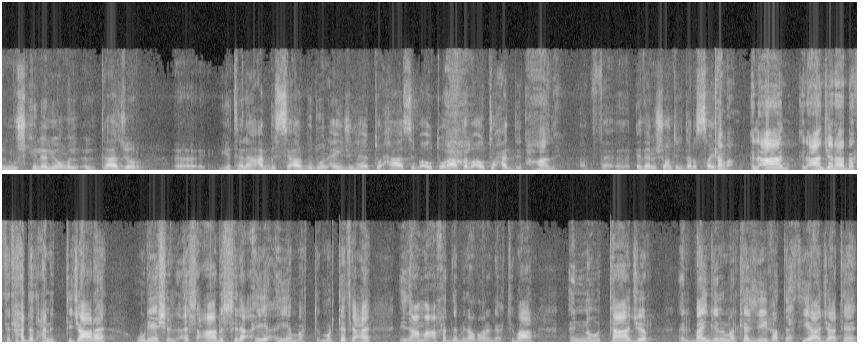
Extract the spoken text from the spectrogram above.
المشكلة اليوم التاجر آه، يتلاعب بالسعر بدون أي جهة تحاسب أو تراقب أو تحدد. هذا فإذا شلون تقدر تسيطر؟ تمام، الان الآن جنابك تتحدث عن التجارة وليش الأسعار السلع هي هي مرتفعة؟ إذا ما أخذنا بنظر الاعتبار إنه التاجر البنك المركزي يغطي احتياجاته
